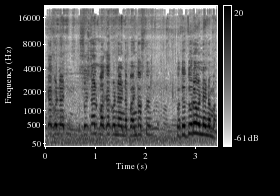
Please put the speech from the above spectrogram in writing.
పక్కకుండా సూచనలు పక్కకుండా అండి బండి వస్తుంది. కొద్ది దూరం ఉండండి అమ్మా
